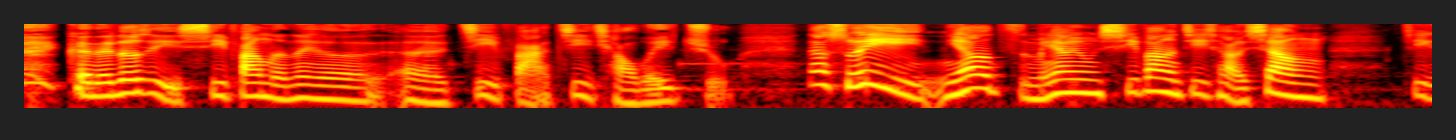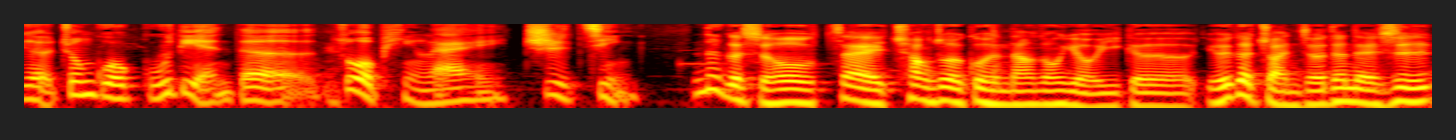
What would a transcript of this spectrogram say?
可能都是以西方的那个呃技法技巧为主。那所以你要怎么样用西方的技巧向这个中国古典的作品来致敬？那个时候在创作的过程当中，有一个有一个转折，真的是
